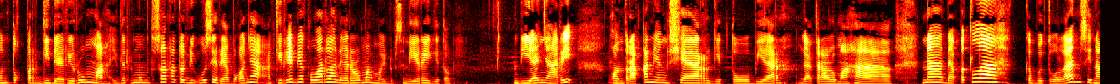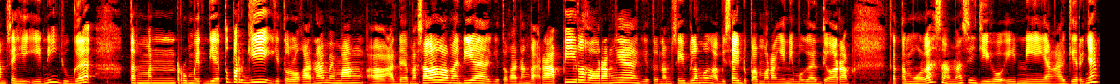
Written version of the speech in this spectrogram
untuk pergi dari rumah. Itu memutuskan atau diusir ya. Pokoknya akhirnya dia keluarlah dari rumah mau hidup sendiri gitu. Dia nyari kontrakan yang share gitu biar nggak terlalu mahal. Nah dapetlah. Kebetulan si Namsehi ini juga temen roommate dia tuh pergi gitu loh karena memang uh, ada masalah lama dia gitu karena nggak rapi lah orangnya gitu. Namsehi bilang gue nggak bisa hidup sama orang ini mau ganti orang. Ketemulah sama si Jiho ini yang akhirnya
